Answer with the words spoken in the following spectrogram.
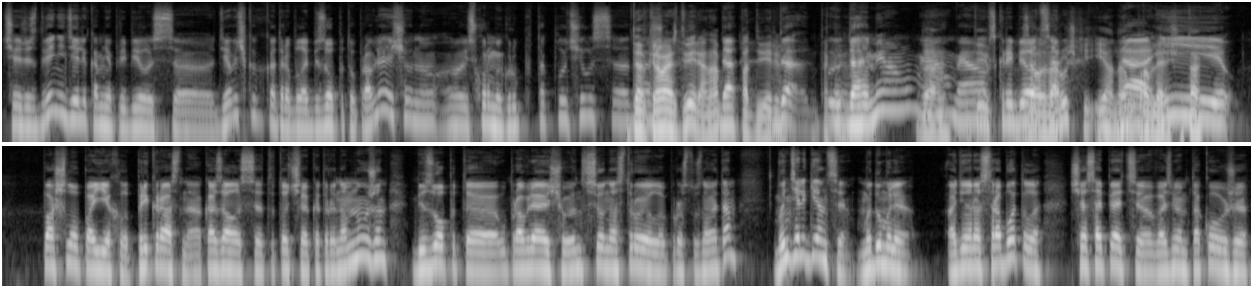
через две недели ко мне прибилась э, девочка, которая была без опыта управляющего, ну, э, из хормы групп так получилось. Ты Даша. открываешь дверь, она да, под дверью. Да, да мяу, мяу, да. мяу, ты скребется. Взяла на ручки, и она да, управляющая. И... Так пошло-поехало. Прекрасно. Оказалось, это тот человек, который нам нужен. Без опыта управляющего он все настроил, просто узнавая там. В интеллигенции мы думали, один раз сработало, сейчас опять э, возьмем такого же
